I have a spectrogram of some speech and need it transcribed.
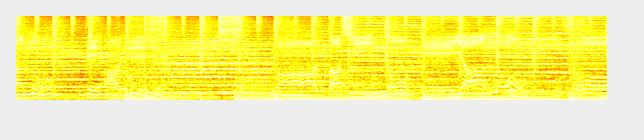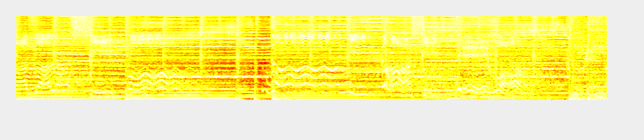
なのである私の部屋のゾワザラしとどうにかしてはくれな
